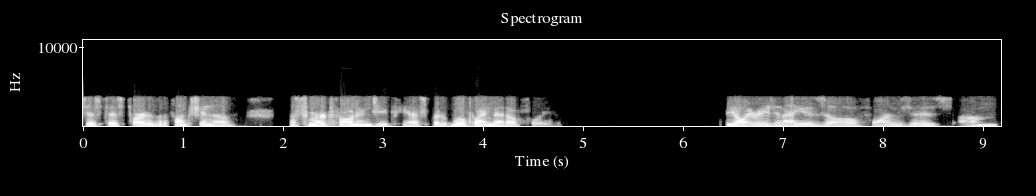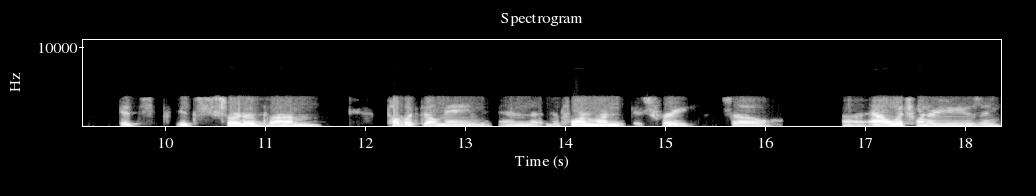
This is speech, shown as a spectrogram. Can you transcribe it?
just as part of the function of a smartphone and GPS, but we'll find that out for you. The only reason I use Zoho Forms is um, it's it's sort of um, public domain, and the, form one is free. So, uh, Al, which one are you using?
